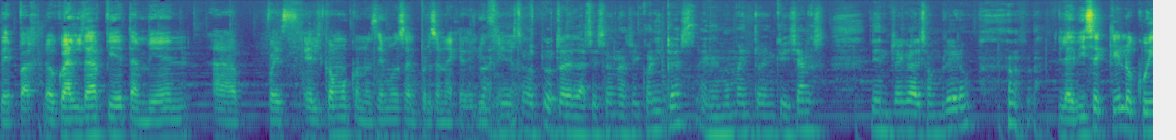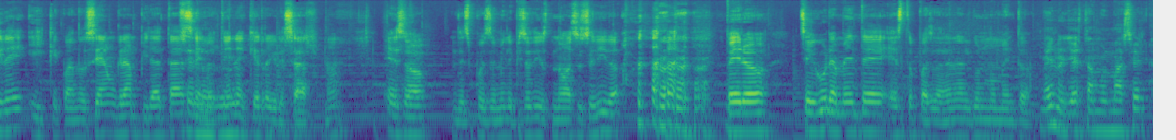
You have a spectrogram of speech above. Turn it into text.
de paja. Lo cual da pie también a pues el cómo conocemos al personaje de Así Luffy. es, ¿no? ot- otra de las escenas icónicas, en el momento en que Shanks le entrega el sombrero. Le dice que lo cuide y que cuando sea un gran pirata Se se, lo lo tiene que regresar, ¿no? Eso después de mil episodios no ha sucedido, pero seguramente esto pasará en algún momento. Bueno, ya estamos más cerca.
